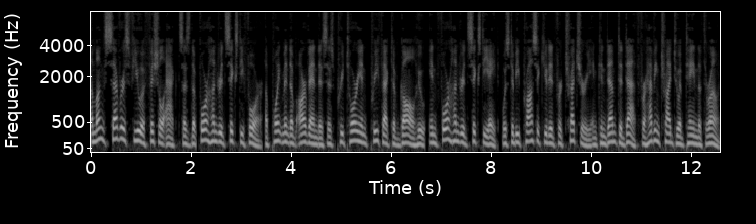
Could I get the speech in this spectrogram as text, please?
Among Severus' few official acts is the 464 appointment of Arvandus as Praetorian prefect of Gaul who, in 468, was to be prosecuted for treachery and condemned to death for having tried to obtain the throne.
